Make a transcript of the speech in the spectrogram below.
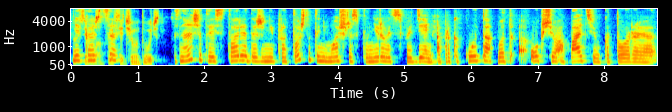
кажется, Мне кажется, все чему-то учат. Знаешь, эта история даже не про то, что ты не можешь распланировать свой день, а про какую-то вот общую апатию, которая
